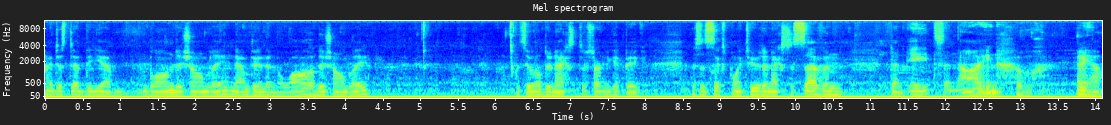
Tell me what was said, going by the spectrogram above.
I just did the uh, Blonde de Chamblay. Now I'm doing the Noir de Chamblay. Let's see what I'll do next. They're starting to get big. This is 6.2, the next is 7, then 8, and 9. Oh. Anyhow,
